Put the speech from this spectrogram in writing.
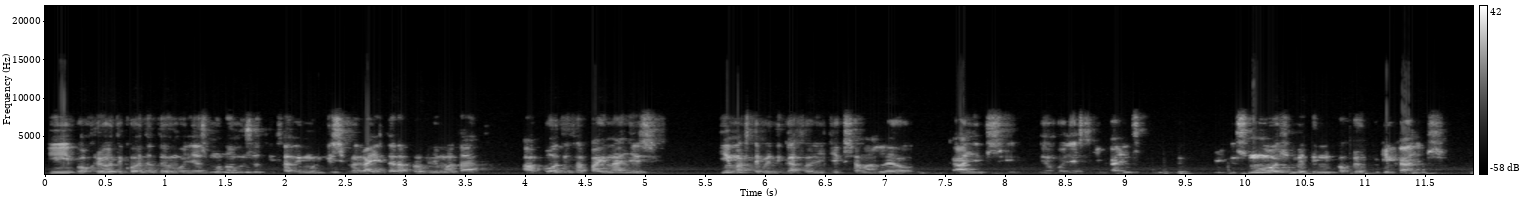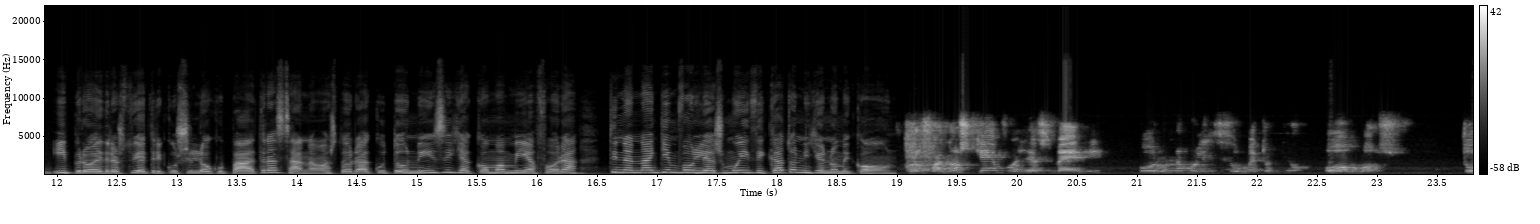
Η υποχρεωτικότητα του εμβολιασμού νομίζω ότι θα δημιουργήσει μεγαλύτερα προβλήματα από ό,τι θα πάει να λύσει. Είμαστε με την καθολική, ξαναλέω, κάλυψη, η εμβολιαστική κάλυψη του πληθυσμού, όχι με την υποχρεωτική κάλυψη. Η πρόεδρος του Ιατρικού Συλλόγου Πάτρας, Άννα Μαστοράκου, τονίζει για ακόμα μία φορά την ανάγκη εμβολιασμού, ειδικά των υγειονομικών. Προφανώς και εμβολιασμένοι μπορούν να μολυνθούν με τον ιό. Όμως το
